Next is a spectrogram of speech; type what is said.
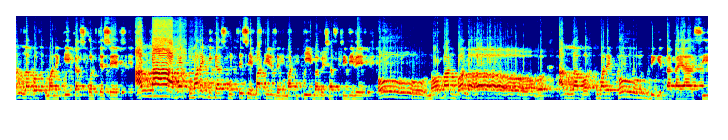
আল্লাহ বর্তমানে কি কাজ করতেছে? আল্লাহ বর্তমানে কি কাজ করতেছে? মাটির দেহ মাটি কীভাবে শাস্তি দিবে? ও নরমান বল, আল্লাহ বর্তমানে কোন দিকে তাকায় আছি?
